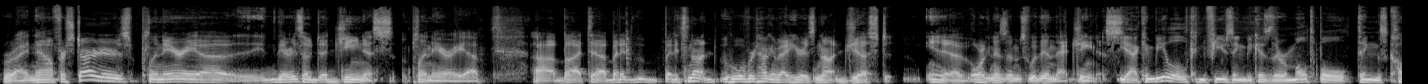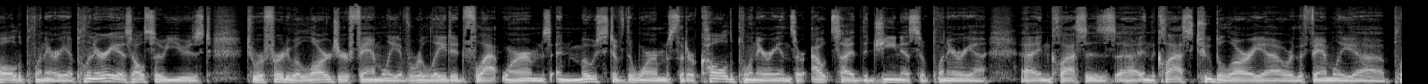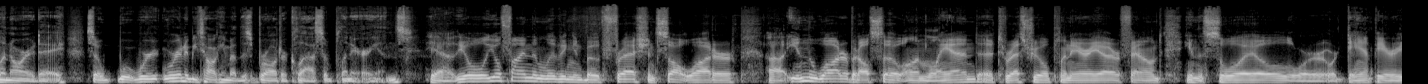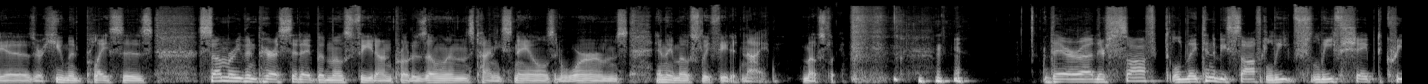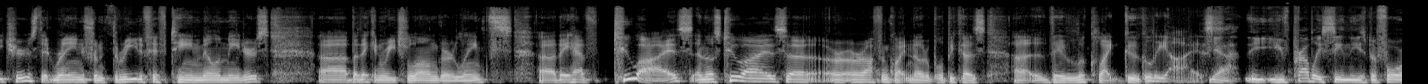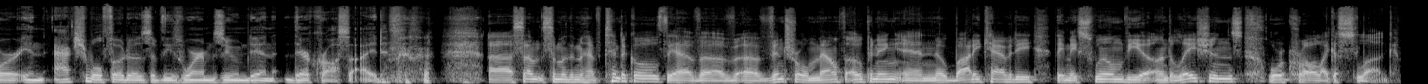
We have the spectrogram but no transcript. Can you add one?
Right. Now, for starters, planaria, there is a, a genus planaria, uh, but uh, but it, but it's not. What we're talking about here is not just in, uh, organisms within that genus. Yeah, it can be a little confusing because there are multiple things called planaria. Planaria is also used to refer to a larger family of related flatworms, and most of the worms that are called planarians are outside the genus of planaria uh, in classes uh, in the class Turbellaria or the family uh, Planariidae. So we're we're going to be talking about this broader class of planarians. Yeah, you'll you'll find them living in both fresh and salt water, uh, in the water, but also on land. Uh, terrestrial planaria are found in the soil or, or damp areas or humid places. Some are even parasitic, but most feed on protozoans, tiny snails, and worms, and they mostly feed at night. Mostly. They're uh, they're soft. They tend to be soft leaf leaf shaped creatures that range from three to fifteen millimeters, uh, but they can reach longer lengths. Uh, they have two eyes, and those two eyes uh, are, are, often quite notable because uh, they look like googly eyes. Yeah, you've probably seen these before in actual photos of these worms zoomed in. They're cross-eyed. uh, some some of them have tentacles. They have a, a, ventral mouth opening and no body cavity. They may swim via undulations or crawl like a slug.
